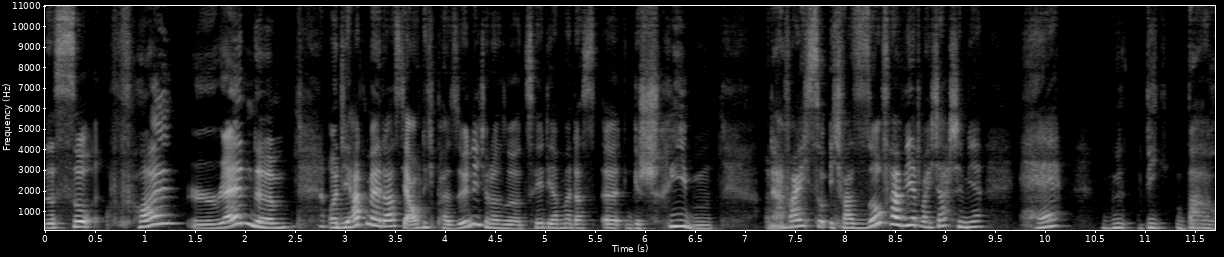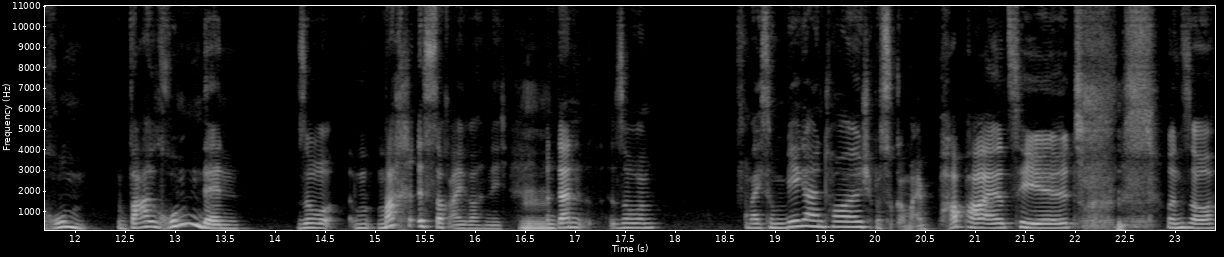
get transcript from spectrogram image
das ist so voll random. Und die hat mir das ja auch nicht persönlich oder so erzählt, die hat mir das äh, geschrieben. Und da war ich so, ich war so verwirrt, weil ich dachte mir, hä? Wie, warum? Warum denn? So, mach es doch einfach nicht. Mhm. Und dann so war ich so mega enttäuscht. Ich habe das sogar meinem Papa erzählt und so.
